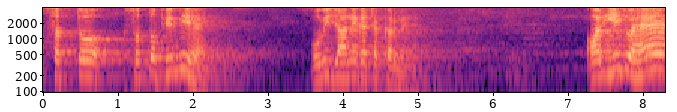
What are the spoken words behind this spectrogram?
सत्यो सत्य फिर भी है। वो भी जाने का चक्कर में है। और ये जो है,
